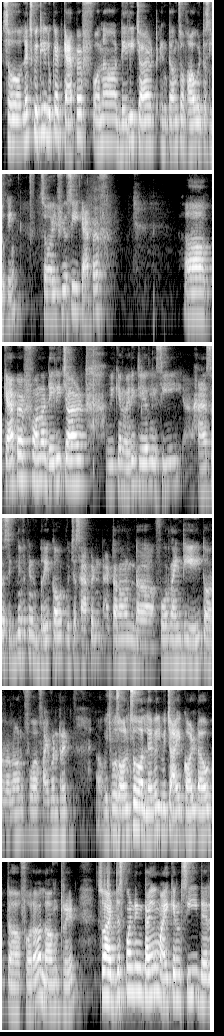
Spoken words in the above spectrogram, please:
So let's quickly look at CAPF on a daily chart in terms of how it is looking. So if you see CAPF, uh, CAPF on a daily chart, we can very clearly see has a significant breakout which has happened at around uh, 498 or around 4 500 uh, which was also a level which I called out uh, for a long trade. So at this point in time I can see there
